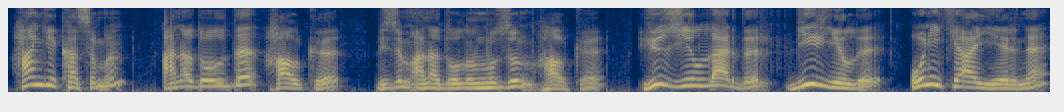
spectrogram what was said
Hangi Kasım'ın? Anadolu'da halkı, bizim Anadolu'muzun halkı yüzyıllardır bir yılı 12 ay yerine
